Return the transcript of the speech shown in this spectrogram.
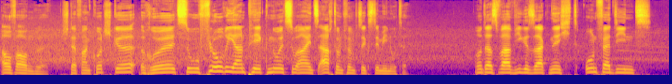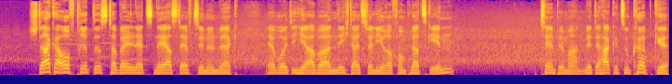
auf Augenhöhe. Stefan Kutschke Röhl zu Florian Pick 0 zu 1, 58. Minute. Und das war wie gesagt nicht unverdient. Starker Auftritt des Tabellenletzten, der erste FC Nürnberg. Er wollte hier aber nicht als Verlierer vom Platz gehen. Tempelmann mit der Hacke zu Köpke.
